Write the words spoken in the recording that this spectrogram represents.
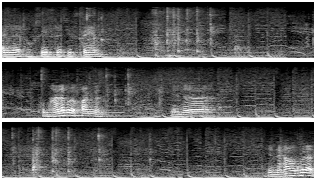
รมเรท60 70 เฟรม ผมหาระเบิดควันก่อน เดี๋ยวนะเห็นนะครับเพื่อน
